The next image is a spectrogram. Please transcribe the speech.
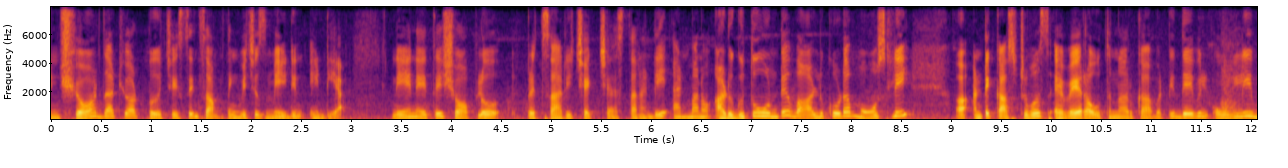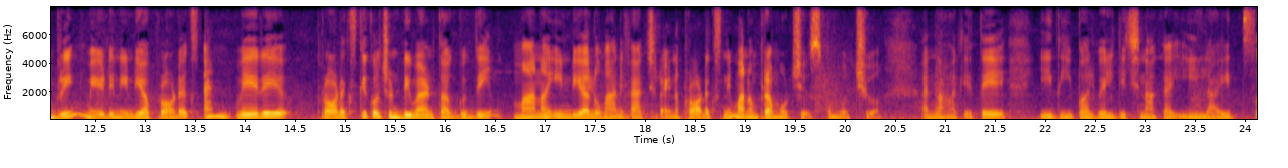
ensure that you are purchasing something which is made in India నేనైతే షాప్లో ప్రతిసారి చెక్ చేస్తానండి. అండ్ మనం అడుగుతూ ఉంటే వాళ్ళు కూడా మోస్ట్లీ అంటే కస్టమర్స్ అవేర్ అవుతున్నారు కాబట్టి they will only bring made in India products and వేరే ప్రోడక్ట్స్కి కొంచెం డిమాండ్ తగ్గుద్ది. మన ఇండియాలో మ్యానుఫ్యాక్చర్ అయిన ప్రోడక్ట్స్ని మనం ప్రమోట్ చేసుకోవచ్చు అండ్ నాకైతే ఈ దీపాలు వెలిగించినాక ఈ లైట్స్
